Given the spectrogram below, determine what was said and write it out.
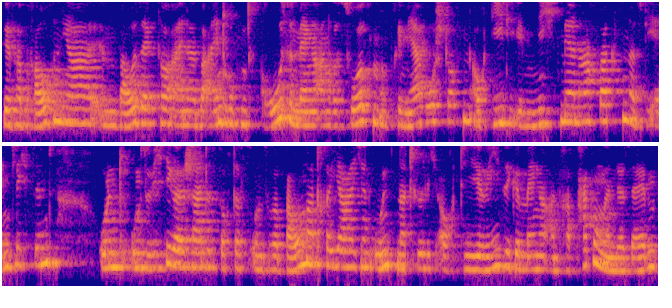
wir verbrauchen ja im Bausektor eine beeindruckend große Menge an Ressourcen und Primärrohstoffen, auch die, die eben nicht mehr nachwachsen, also die endlich sind. Und umso wichtiger erscheint es doch, dass unsere Baumaterialien und natürlich auch die riesige Menge an Verpackungen derselben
